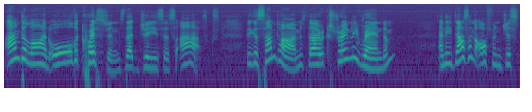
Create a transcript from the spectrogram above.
underline all the questions that Jesus asks. Because sometimes they're extremely random, and he doesn't often just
